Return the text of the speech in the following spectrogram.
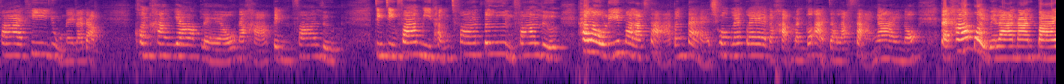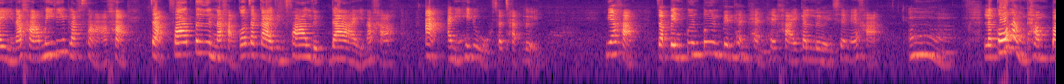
ฝ้าที่อยู่ในระดับ ค่อนข้างยากแล้วนะคะ เป็นฝ้าลึก จริงๆ ฝ้ามีทั้งฝ้าตื้น ฝ้าลึก ถ้าเรารีบมารักษาตั้งแต่ช่วงแรกๆอะค่ะ มันก็อาจจะรักษาง่ายเนาะ แต่ถ้าปล่อยเวลานานไปนะคะ ไม่รีบรักษาค่ะ จากฝ้าตื้นนะคะ ก็จะกลายเป็นฝ้าลึกได้นะคะ อะ อันนี้ให้ดูชัดๆเลย เนี่ยค่ะ จะเป็นปื้นๆ เป็นแผ่นๆ คล้าย ๆ กันเลยใช่ไหมคะ อืม แล้วก็หลังทำไป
